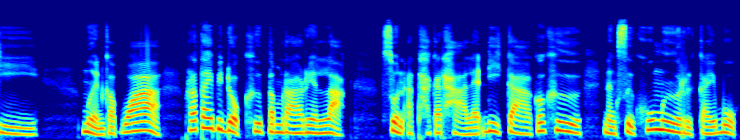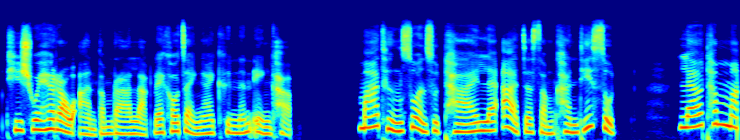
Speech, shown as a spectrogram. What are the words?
ที เหมือนกับว่าพระไตรปิฎกคือตำราเรียนหลัก ส่วนอัฏฐกถาและดีกาก็คือ หนังสือคู่มือหรือไกด์บุ๊กที่ช่วยให้เราอ่านตำราหลักได้เข้าใจง่ายขึ้นนั่นเองครับ มาถึงส่วนสุดท้ายและอาจจะสำคัญที่สุด แล้วทำไม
